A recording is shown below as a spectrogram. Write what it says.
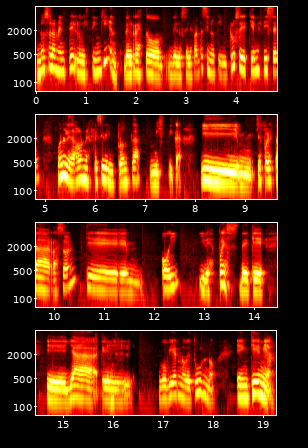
no solamente lo distinguían del resto de los elefantes, sino que incluso hay quienes dicen, bueno, le daban una especie de impronta mística. Y mm, es por esta razón que mm, hoy y después de que ya el gobierno de turno en Kenia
